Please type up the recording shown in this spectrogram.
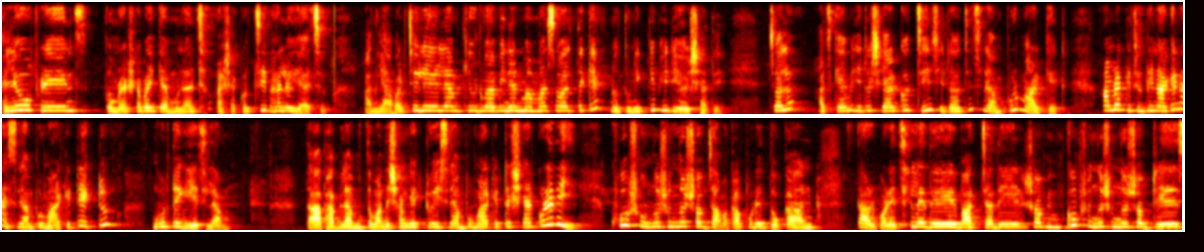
হ্যালো ফ্রেন্ডস তোমরা সবাই কেমন আছো? আশা করছি ভালোই আছো। আমি আবার চলে এলাম কিউট বাবিন অ্যান্ড মাম্মা সোয়াল থেকে নতুন একটি ভিডিওর সাথে। চলো, আজকে আমি যেটা শেয়ার করছি সেটা হচ্ছে শ্রীরামপুর মার্কেট আমরা কিছুদিন আগে না শ্রীরামপুর মার্কেটে একটু ঘুরতে গিয়েছিলাম। তা ভাবলাম তোমাদের সঙ্গে একটু এই শ্রীরামপুর মার্কেটটা শেয়ার করে দিই। খুব সুন্দর সুন্দর সব জামা কাপড়ের দোকান তারপরে ছেলেদের, বাচ্চাদের, সব খুব সুন্দর সুন্দর সব ড্রেস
